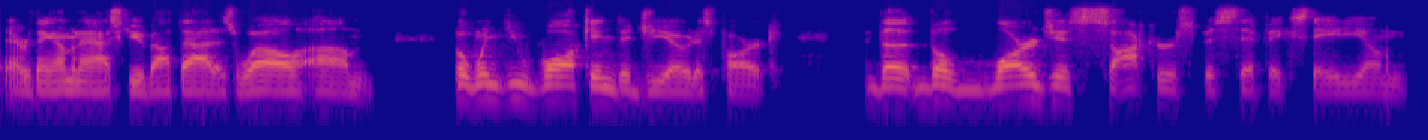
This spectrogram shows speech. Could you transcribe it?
and everything. I'm going to ask you about that as well. Um, but when you walk into Geodis Park, the the largest soccer specific stadium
